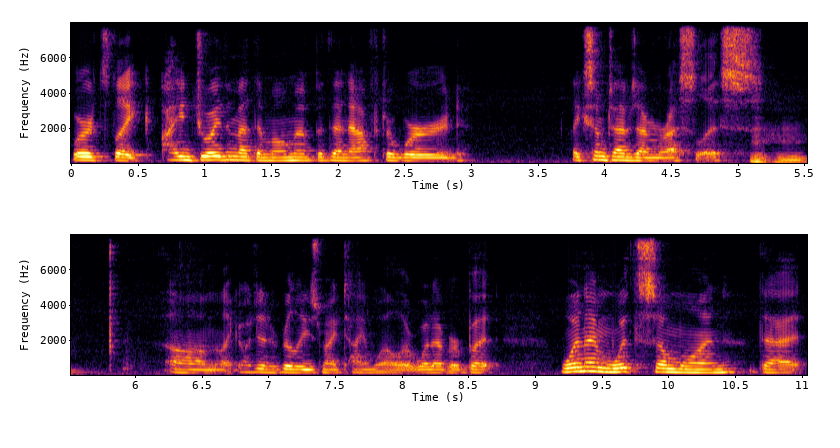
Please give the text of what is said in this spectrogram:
where it's like I enjoy them at the moment, but then afterward, like sometimes I'm restless Mm-hmm. um, like, oh, did I really use my time well or whatever. But when I'm with someone that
